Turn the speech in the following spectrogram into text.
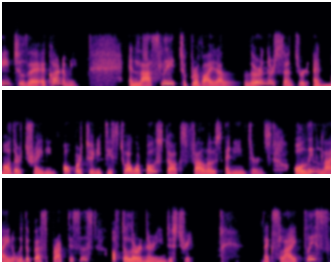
into the economy. And lastly, to provide a learner-centered and mother training opportunities to our postdocs, fellows, and interns, all in line with the best practices of the learner industry. Next slide, please.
